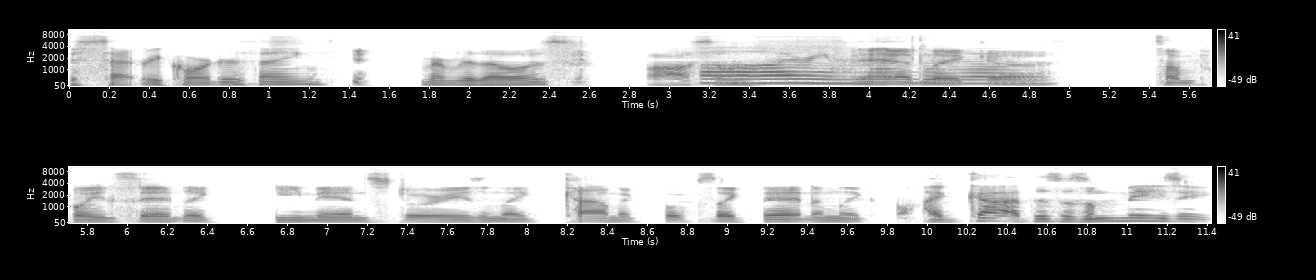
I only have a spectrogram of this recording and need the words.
cassette recorder thing. Yeah. Remember those? Awesome. Oh, I remember They had like uh, some points they had like He-Man stories and like comic books like that, and I'm like, oh my god, this is amazing.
